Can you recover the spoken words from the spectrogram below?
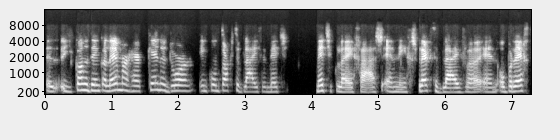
Uh, je kan het denk ik alleen maar herkennen door in contact te blijven met, met je collega's. En in gesprek te blijven. En oprecht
